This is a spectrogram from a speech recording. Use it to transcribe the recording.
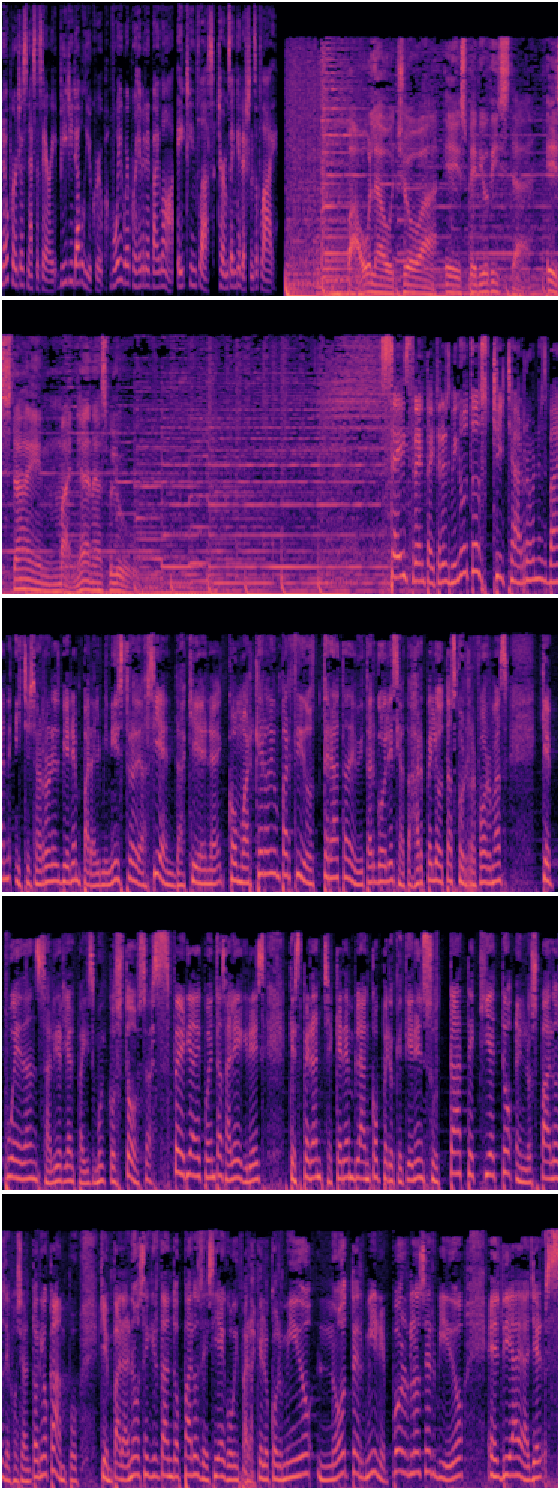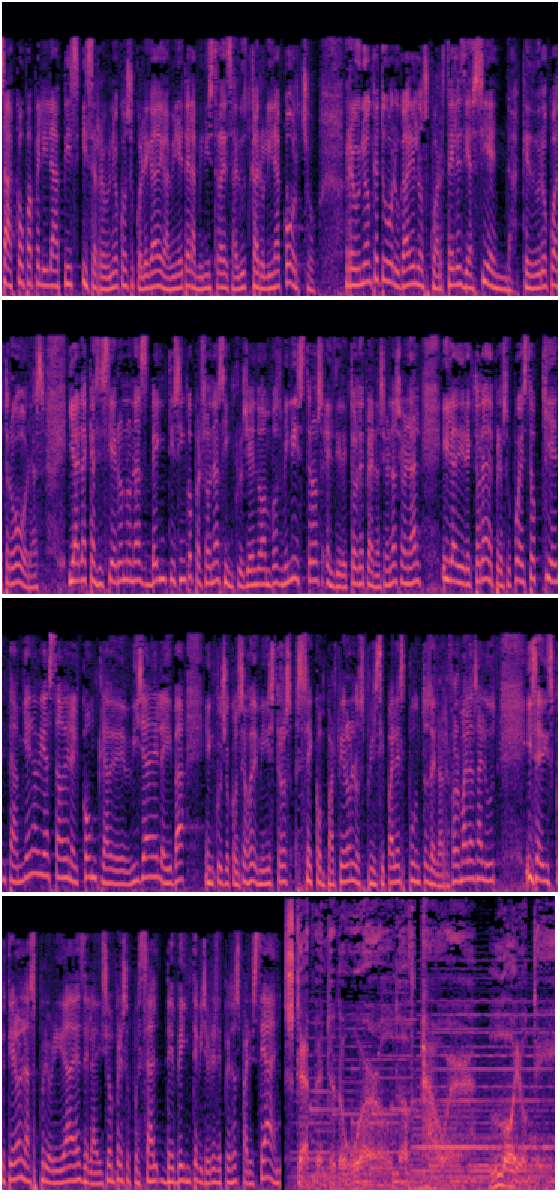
No purchase necessary. VGW Group. Void where prohibited by law. 18 plus. Terms and conditions apply. Paola Ochoa es periodista. Está en Mañanas Blue. 6.33 minutos, chicharrones van y chicharrones vienen para el ministro de Hacienda, quien eh, como arquero de un partido trata de evitar goles y atajar pelotas con reformas que puedan salirle al país muy costosas. Feria de cuentas alegres que esperan chequera en blanco, pero que tienen su tate quieto en los palos de José Antonio Campo, quien para no seguir dando palos de ciego y para que lo comido no termine por lo servido, el día de ayer sacó papel y lápiz y se reunió con su colega de gabinete, la ministra de Salud, Carolina Corcho. Reunión que tuvo lugar en los cuarteles de Hacienda, que duró cuatro horas, y a la que asistieron unas 25 personas, incluyendo ambos ministros, el director de Planación Nacional y la directora de Presupuesto, quien también había estado en el cónclave de Villa de Leiva, en cuyo Consejo de Ministros se compartieron los principales puntos de la reforma a la salud y se discutieron las prioridades de la edición presupuestal de 20 billones de pesos para este año. Step into the world of power, loyalty,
